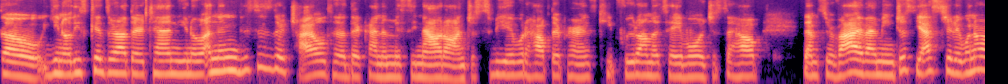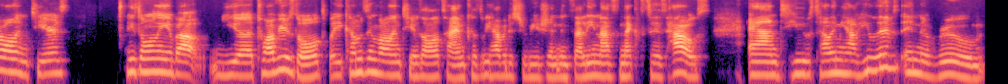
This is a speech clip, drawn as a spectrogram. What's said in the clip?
So, you know, these kids are out there 10, you know, and then this is their childhood they're kind of missing out on just to be able to help their parents keep food on the table, just to help them survive. I mean, just yesterday, one of our volunteers, he's only about yeah, 12 years old, but he comes and volunteers all the time because we have a distribution in Salinas next to his house. And he was telling me how he lives in a room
